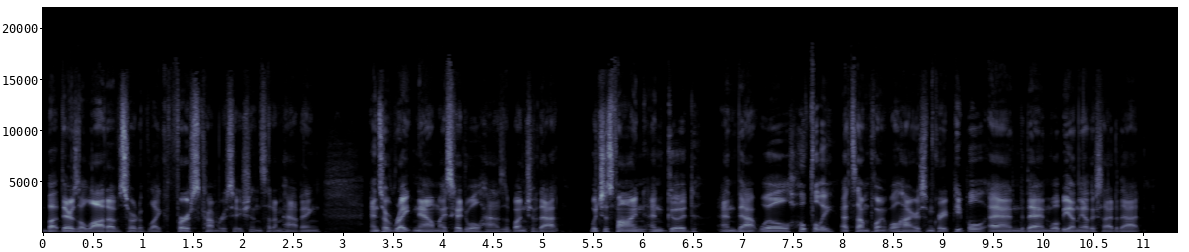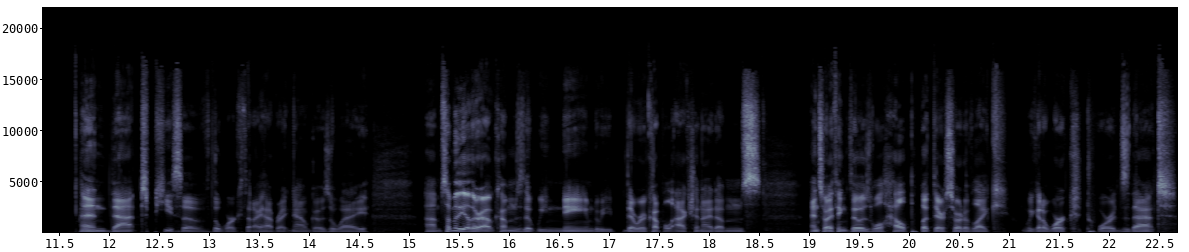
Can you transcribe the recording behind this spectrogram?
But there's a lot of sort of like first conversations that I'm having. And so right now, my schedule has a bunch of that which is fine and good. And that will hopefully at some point we'll hire some great people and then we'll be on the other side of that. And that piece of the work that I have right now goes away. Um, some of the other outcomes that we named, we there were a couple action items. And so I think those will help, but they're sort of like we got to work towards that.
